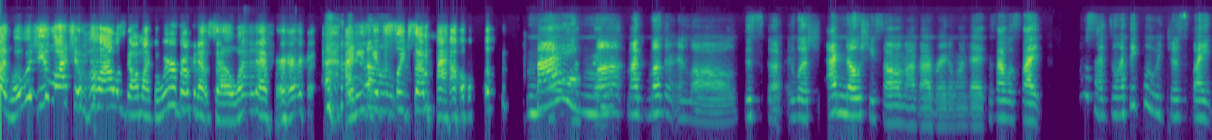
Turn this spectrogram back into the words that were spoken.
So she's like, What would you watching while I was gone? I'm like, well, we were broken up, so whatever. I need to get to sleep somehow. My my mom, my mother-in-law discovered. Well, she, I know she saw my vibrator one day because I was like, "What was I doing?" I think we were just like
